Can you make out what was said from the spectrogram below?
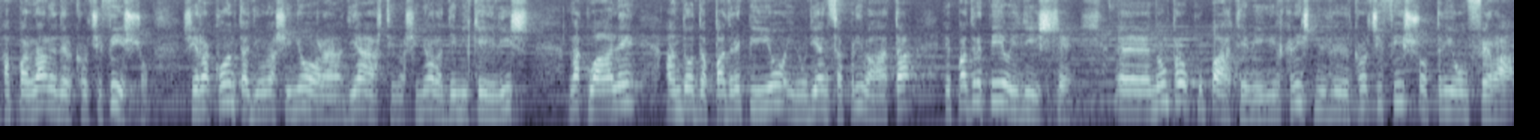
a parlare del crocifisso. Si racconta di una signora di Asti, una signora De Michelis, la quale andò da Padre Pio in udienza privata e Padre Pio gli disse eh, non preoccupatevi, il, il crocifisso trionferà,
